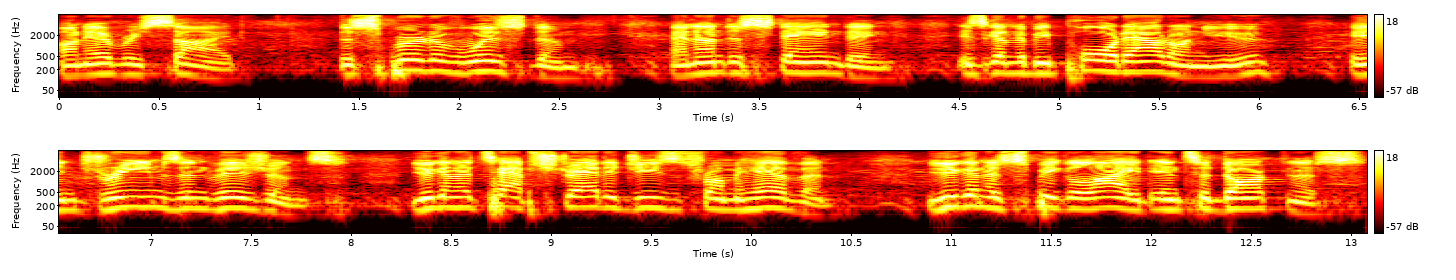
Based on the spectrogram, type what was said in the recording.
on every side. The spirit of wisdom and understanding is going to be poured out on you in dreams and visions. You're going to tap strategies from heaven. You're going to speak light into darkness.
